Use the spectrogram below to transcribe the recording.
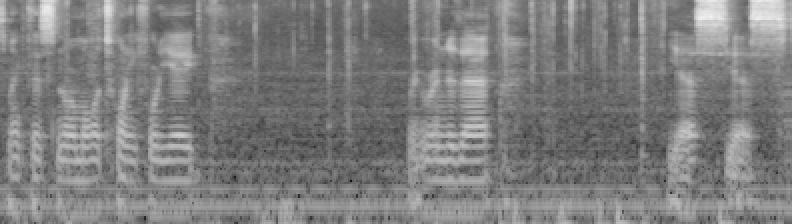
is make this normal a 2048. Re-render that. Yes, yes.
